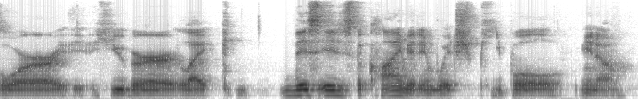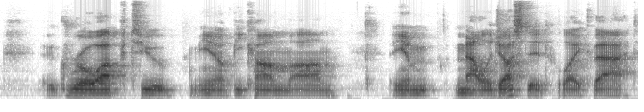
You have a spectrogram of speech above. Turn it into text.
or Huber like this is the climate in which people you know grow up to you know become um, you know maladjusted like that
